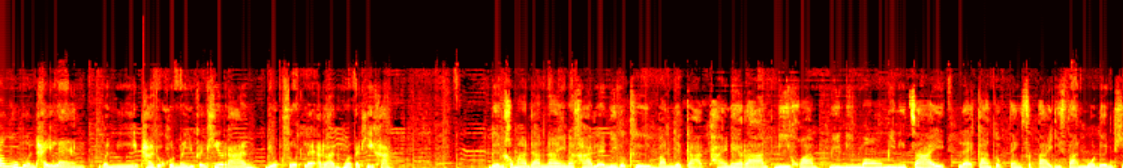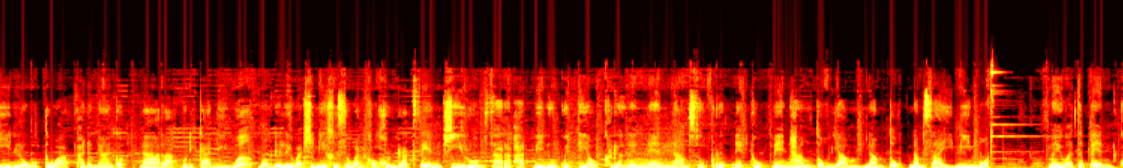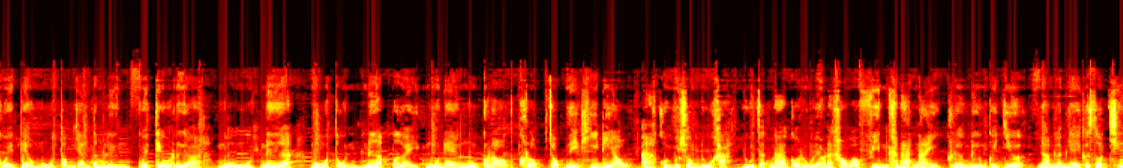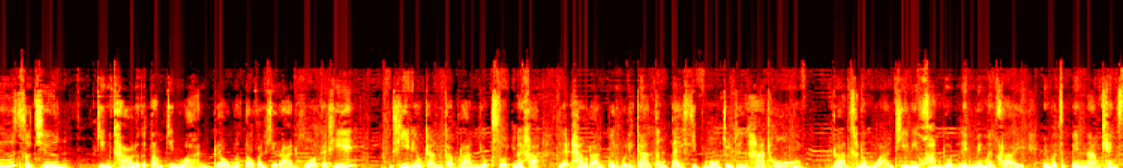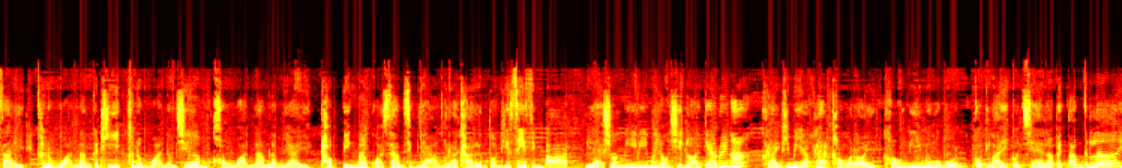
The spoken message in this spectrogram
ท่องอุบลไทยแลนด์ วันนี้พาทุกคนมาอยู่กันที่ร้านยกสดและร้านหัวกะทิค่ะ เดินเข้ามาด้านในนะคะ และนี่ก็คือบรรยากาศภายในร้าน มีความมินิมอลมินิใจ และการตกแต่งสไตล์อีสานโมเดิร์นที่ลงตัวพนักงานก็น่ารักบริการดีเวอร์ บอกได้เลยว่าที่นี่คือสวรรค์ของคนรักเส้น ที่รวมสารพัดเมนูก๋วยเตี๋ยว เครื่องแน่นๆ น้ำซุปรสเด็ดทุกเมนูทั้งต้มยำน้ำตกน้ำใสมีหมด ไม่ว่าจะเป็นก๋วยเตี๋ยวหมูต้มยำตำลึงก๋วยเตี๋ยวเรือ หมู เนื้อ หมูตุนเนื้อเปื่อย หมูแดงหมูกรอบ ครบจบในที่เดียว อะคุณผู้ชมดูค่ะ ดูจากหน้าก็รู้แล้วนะคะว่าฟินขนาดไหน เครื่องดื่มก็เยอะ น้ำลำไยก็สดชื่นสดชื่น กินข้าวแล้วก็ต้องกินหวาน เรามาต่อกันที่ร้านหัวกะทิที่เดียวกันกับร้านยกสดนะคะ และทางร้านเปิดบริการตั้งแต่ 10 โมงจนถึง 5 ทุ่ม ร้านขนมหวานที่มีความโดดเด่นไม่เหมือนใคร ไม่ว่าจะเป็นน้ำแข็งใส ขนมหวานน้ำกะทิ ขนมหวานน้ำเชื่อม ของหวานน้ำลำไย ท็อปปิ้งมากกว่า 30 อย่าง ราคาเริ่มต้นที่ 40 บาท และช่วงนี้มีมะยงชิดลอยแก้วด้วยนะ ใครที่ไม่อยากพลาดของอร่อย ของดีเมืองอุบล กดไลค์ กดแชร์แล้วไปตามกันเลย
